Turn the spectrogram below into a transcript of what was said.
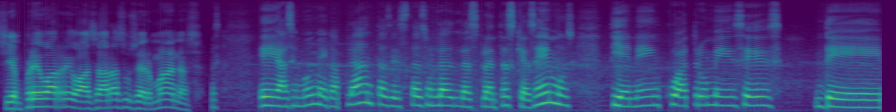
siempre va a rebasar a sus hermanas. Eh, hacemos megaplantas, estas son las, plantas que hacemos, tienen cuatro meses de,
